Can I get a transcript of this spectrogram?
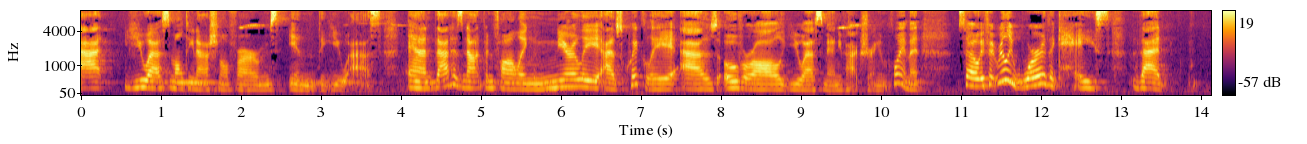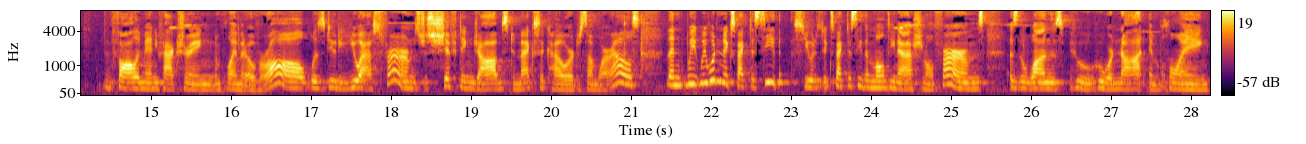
at U.S. multinational firms in the U.S. And that has not been falling nearly as quickly as overall U.S. manufacturing employment. So, if it really were the case that fall in manufacturing employment overall was due to U.S. firms just shifting jobs to Mexico or to somewhere else, then we, we wouldn't expect to see this. You would expect to see the multinational firms as the ones who, who were not employing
